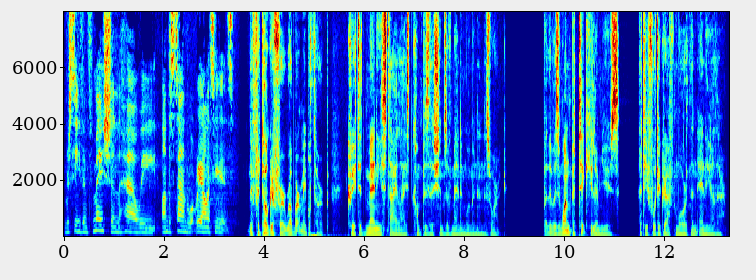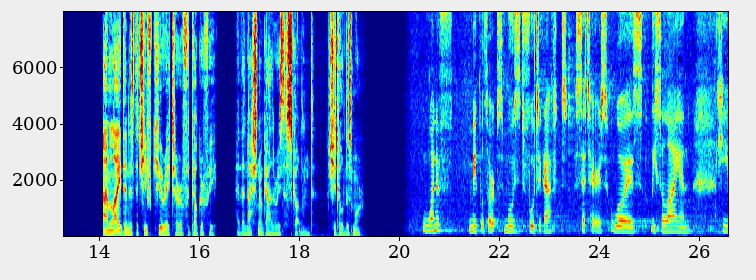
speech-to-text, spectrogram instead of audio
receive information, how we understand what reality is. The photographer Robert Mapplethorpe created many stylized compositions of men and women in his work. But there was one particular muse that he photographed more than any other. Anne Lyden is the chief curator of photography at the National Galleries of Scotland. She told us more. One of Mapplethorpe's most photographed sitters was Lisa Lyon. He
